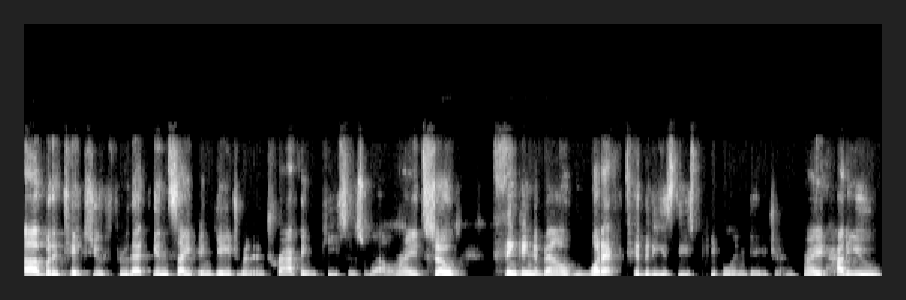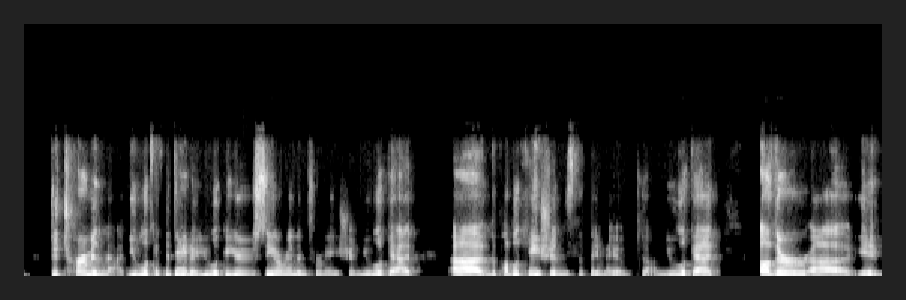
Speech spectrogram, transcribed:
uh, but it takes you through that insight engagement and tracking piece as well, right? So thinking about what activities these people engage in, right? How do you determine that? You look at the data, you look at your CRM information, you look at uh, the publications that they may have done, you look at other uh, it,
